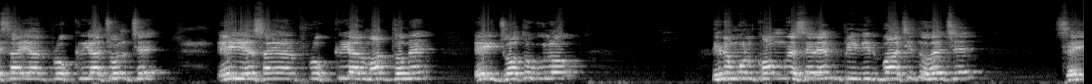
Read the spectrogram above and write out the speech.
এসআইআর প্রক্রিয়া চলছে, এই এসআইআর প্রক্রিয়ার মাধ্যমে এই যতগুলো তৃণমূল কংগ্রেসের এমপি নির্বাচিত হয়েছে। সেই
